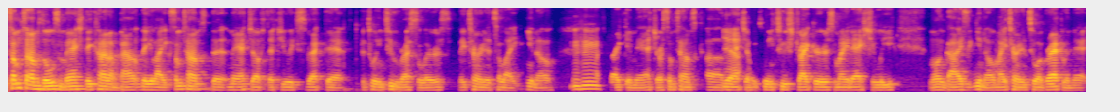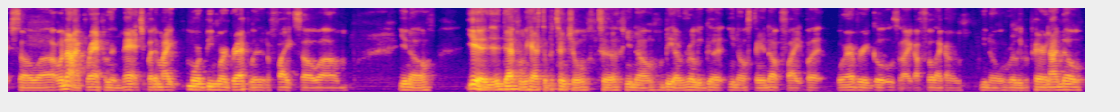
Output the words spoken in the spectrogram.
sometimes those match they kind of bounce. They like sometimes the matchups that you expect that between two wrestlers they turn into like you know mm-hmm. a striking match, or sometimes a yeah. matchup between two strikers might actually one guy's you know might turn into a grappling match. So uh, well, not a grappling match, but it might more be more grappling in a fight. So um, you know, yeah, it definitely has the potential to you know be a really good you know stand up fight. But wherever it goes, like I feel like I'm you know really prepared. And I know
